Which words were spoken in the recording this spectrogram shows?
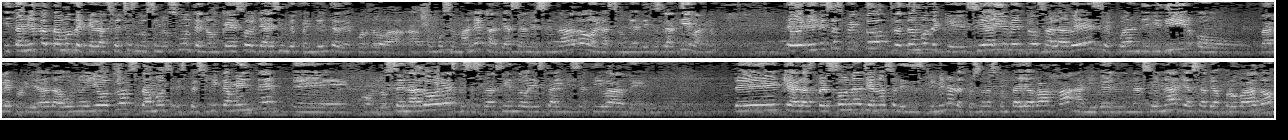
y también tratamos de que las fechas no se nos junten, aunque eso ya es independiente de acuerdo a, cómo se maneja, ya sea en el Senado o en la Asamblea Legislativa, ¿no? Eh, en ese aspecto tratamos de que si hay eventos a la vez se puedan dividir o darle prioridad a uno y otro. Estamos específicamente eh, con los senadores que se está haciendo esta iniciativa de que a las personas ya no se les discrimina, a las personas con talla baja a nivel nacional ya se había aprobado,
